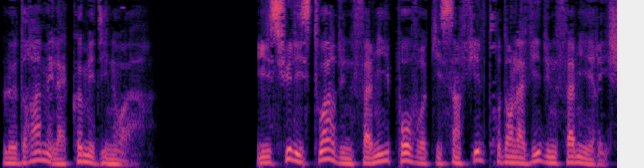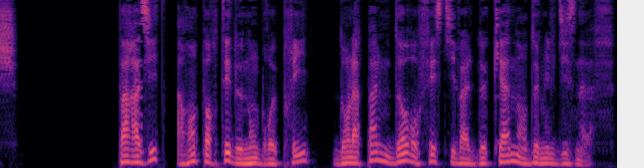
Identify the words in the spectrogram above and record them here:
le drame et la comédie noire. Il suit l'histoire d'une famille pauvre qui s'infiltre dans la vie d'une famille riche. Parasite a remporté de nombreux prix, dont la Palme d'Or au Festival de Cannes en 2019.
